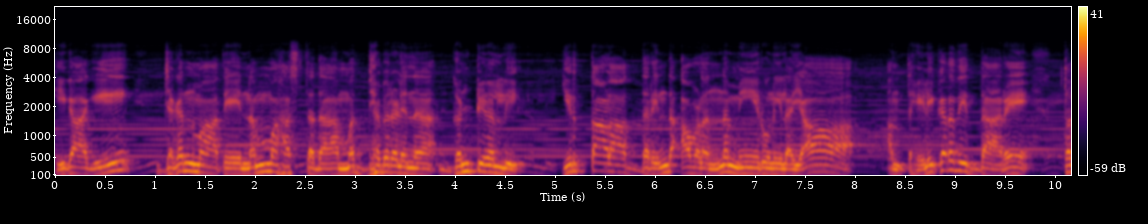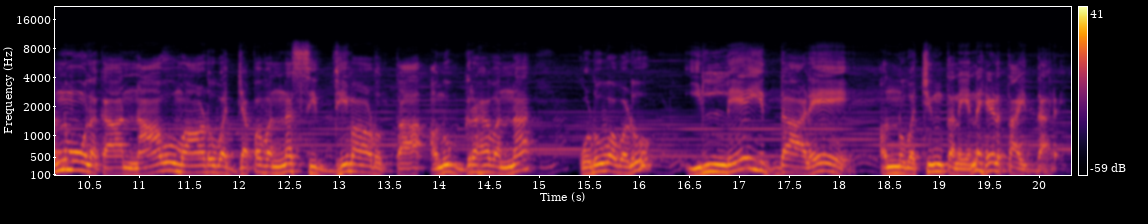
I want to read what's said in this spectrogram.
ಹೀಗಾಗಿ ಜಗನ್ಮಾತೆ ನಮ್ಮ ಹಸ್ತದ ಮಧ್ಯ ಬೆರಳಿನ ಗಂಟಿನಲ್ಲಿ ಇರ್ತಾಳಾದ್ದರಿಂದ ಅವಳನ್ನು ಮೇರು ನಿಲಯ ಅಂತ ಹೇಳಿ ಕರೆದಿದ್ದಾರೆ. ತನ್ಮೂಲಕ ನಾವು ಮಾಡುವ ಜಪವನ್ನ ಸಿದ್ಧಿ ಮಾಡುತ್ತಾ ಅನುಗ್ರಹವನ್ನ ಕೊಡುವವಳು ಇಲ್ಲೇ ಇದ್ದಾಳೆ ಅನ್ನುವ ಚಿಂತನೆಯನ್ನು ಹೇಳ್ತಾ ಇದ್ದಾರೆ.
